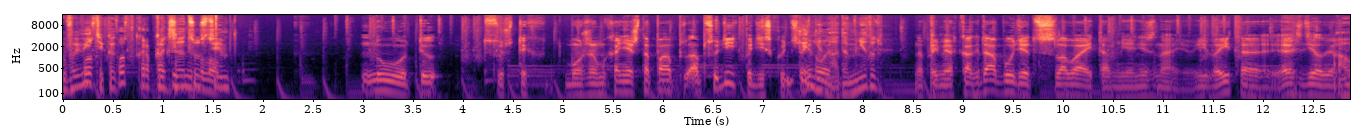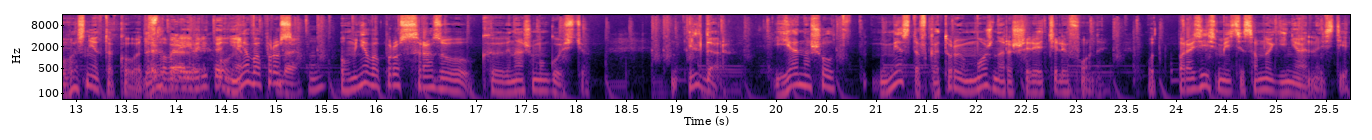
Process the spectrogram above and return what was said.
Вы видите, как, как за посткорпоративный блог. Ну, ты, слушай, ты можем, конечно, пооб- обсудить, Да подискутировать. не надо, мне тут... Например, когда будет словарь, там, я не знаю, иврита, раздел А у вернее. вас нет такого, да? Словаря да. иврита У нет. меня вопрос, Да. У меня вопрос сразу к нашему гостю. Ильдар, я нашел место, в которое можно расширять телефоны. Вот поразись вместе со мной гениальности.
